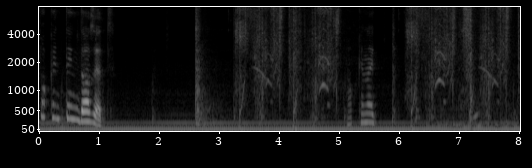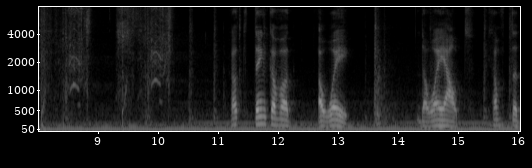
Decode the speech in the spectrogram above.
fucking thing does it. Can I have to think of a, a way. The way out. Have to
